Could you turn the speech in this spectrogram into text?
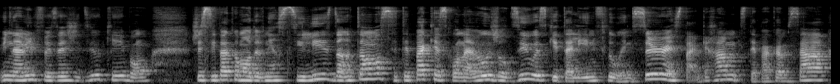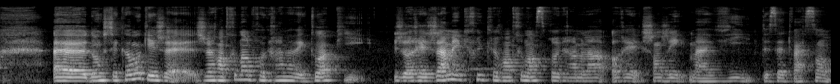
une amie le faisait, j'ai dit, OK, bon, je sais pas comment devenir styliste. Dans le temps, c'était pas qu'est-ce qu'on avait aujourd'hui, où est-ce qu'il est allé influencer, Instagram, c'était pas comme ça. Euh, donc, j'étais comme, OK, je, je vais rentrer dans le programme avec toi, puis j'aurais jamais cru que rentrer dans ce programme-là aurait changé ma vie de cette façon.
